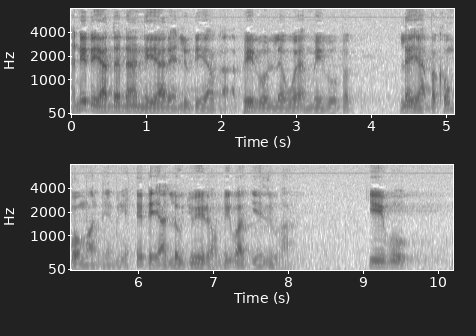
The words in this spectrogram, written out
အနှစ်တရာတက်တန်းနေရတဲ့လူတစ်ယောက်ကအဖေကိုလက်ဝဲအမေကိုပလက်ရပခုံးပေါ်မှာတင်ပြီးအနှစ်တရာလှုပ်ကြွေးတော်မိဘကျေးဇူးဟာကြည်ဖို့မ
